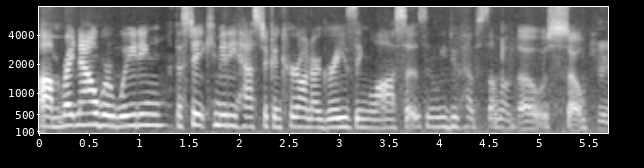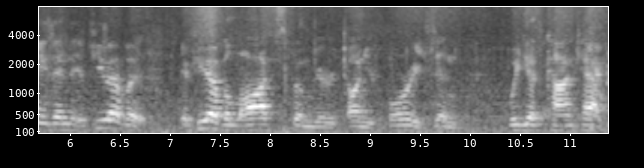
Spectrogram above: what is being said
Um, right now, we're waiting. The state committee has to concur on our grazing losses, and we do have some of those. So, Okay, then if you have a, if you have a loss from your, on your forage, then we just contact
